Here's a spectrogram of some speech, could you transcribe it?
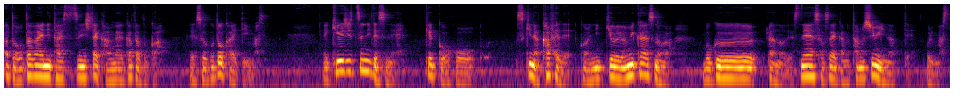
あとお互いに大切にしたい考え方とかそういうことを書いています。休日にですね結構こう好きなカフェでこの日記を読み返すのが僕らのですねささやかな楽しみになっております。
